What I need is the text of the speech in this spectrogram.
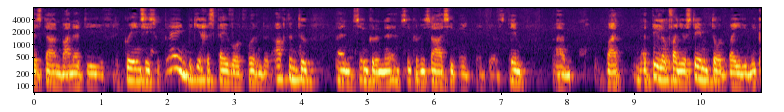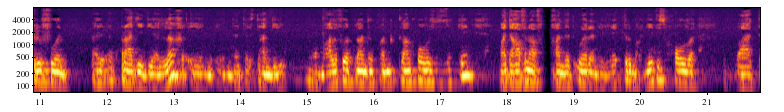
is dan wanneer die frekwensie so klein bietjie geskuif word vorentoe en agtertoe in sinkrone in sinkronisasie met met jou stem um wat natuurlik van jou stem tot by die mikrofoon uh, praat jy deur lig en en dit is dan die normale voortplanting van klankgolwe soos ek ken maar daarvan af gaan dit oor in elektromagnetiese golwe wat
